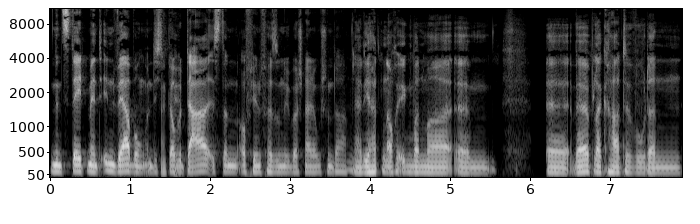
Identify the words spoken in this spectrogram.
Ein Statement in Werbung. Und ich Okay. glaube, da ist dann auf jeden Fall so eine Überschneidung schon da. Ja, die hatten auch irgendwann mal ähm, äh, Werbeplakate, wo dann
